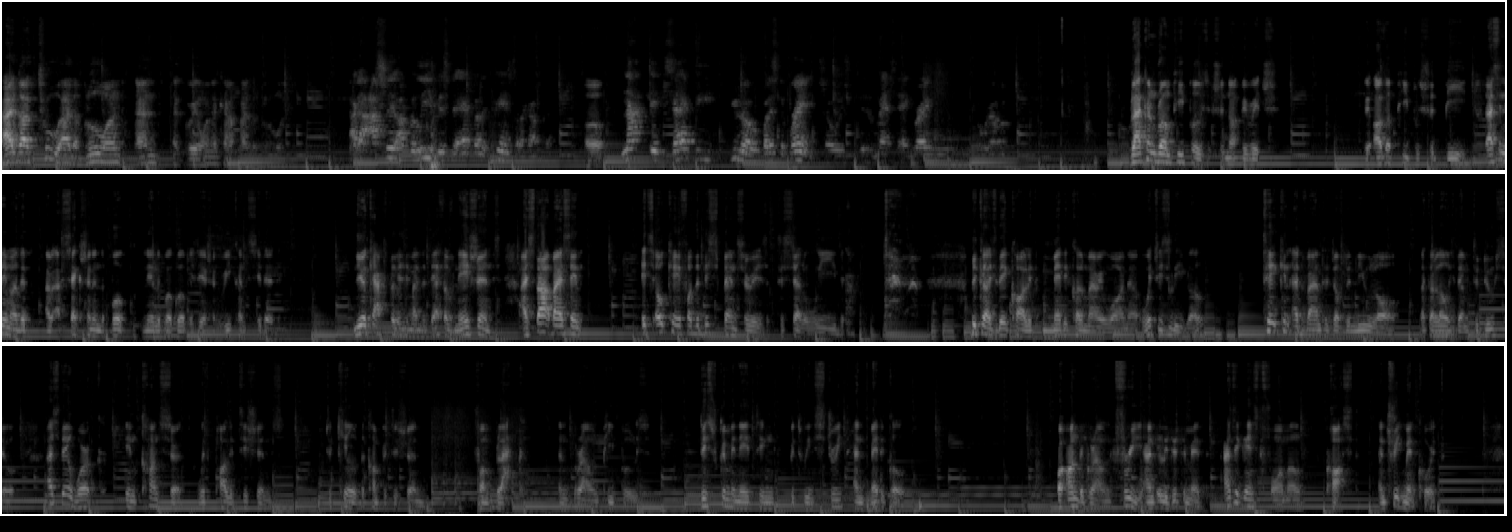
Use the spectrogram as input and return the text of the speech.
I got two. I had a blue one and a gray one. I can't find the blue one. I got. I said. I believe it's the athletic pants that I got. Back. Oh, Not exactly, you know, but it's the brand, so it's, it'll match that gray or whatever. black and brown people should not be rich. The other people should be. That's the name of the a, a section in the book, Neoliberal Globalization Reconsidered. Neo-capitalism and the death of nations. I start by saying it's okay for the dispensaries to sell weed because they call it medical marijuana, which is legal, taking advantage of the new law that allows them to do so as they work in concert with politicians to kill the competition from black and brown peoples, discriminating between street and medical, or underground, free and illegitimate, as against formal, cost, and treatment court,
